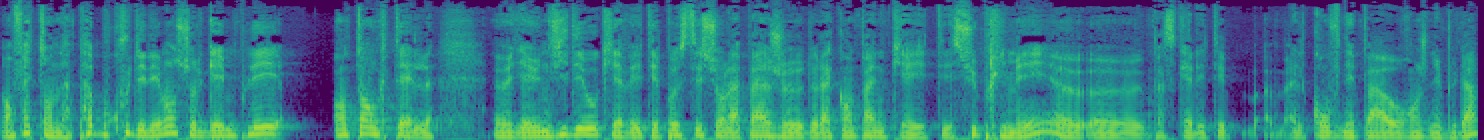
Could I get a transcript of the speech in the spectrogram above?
en fait, on n'a pas beaucoup d'éléments sur le gameplay en tant que tel, euh, il y a une vidéo qui avait été postée sur la page de la campagne qui a été supprimée euh, euh, parce qu'elle était, elle convenait pas à Orange Nebula.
